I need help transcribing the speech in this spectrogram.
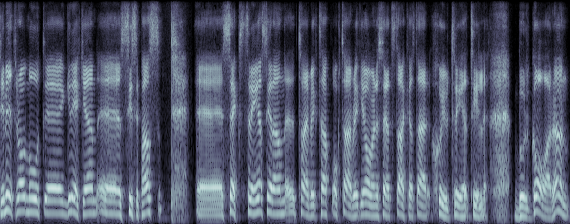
Dimitrov mot eh, greken eh, Sissipas. Eh, 6-3, sedan eh, tiebreak-tapp och tiebreak i avgörande set. Starkast är 7-3 till Bulgaren.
